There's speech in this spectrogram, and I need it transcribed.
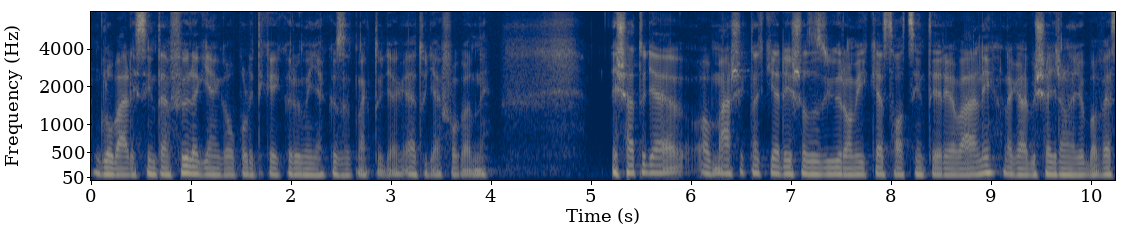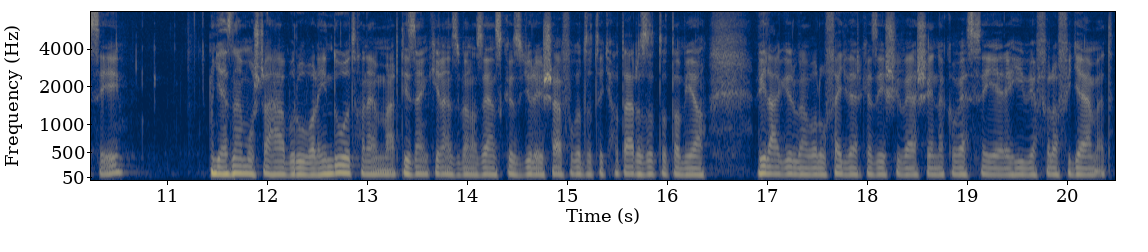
globális szinten, főleg ilyen geopolitikai körülmények között meg tudják, el tudják fogadni. És hát ugye a másik nagy kérdés az az űr, ami kezd hadszintérje válni, legalábbis egyre nagyobb a veszély, Ugye ez nem most a háborúval indult, hanem már 19-ben az ENSZ közgyűlés elfogadott egy határozatot, ami a világűrben való fegyverkezési versenynek a veszélyére hívja fel a figyelmet.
